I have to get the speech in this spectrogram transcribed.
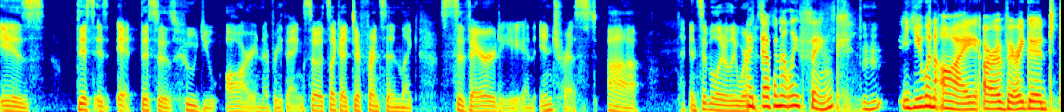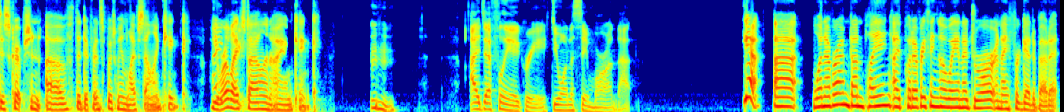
is this is it. This is who you are and everything. So it's like a difference in like severity and interest. Uh, and similarly, where I does- definitely think you and I are a very good description of the difference between lifestyle and kink. I You are agree. lifestyle and I am kink. I definitely agree. Do you want to say more on that? Yeah. Uh, whenever I'm done playing, I put everything away in a drawer and I forget about it.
